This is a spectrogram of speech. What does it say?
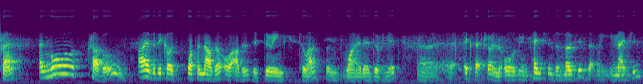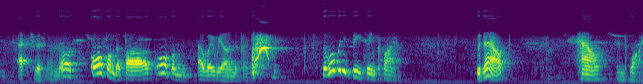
trapped and more troubled either because what another or others is doing to us and why they're doing it, uh, etc., and all the intentions and motives that we imagine, accurate or not, or from the past, or from our way we are in the present. so, what would it be to inquire without how and why?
